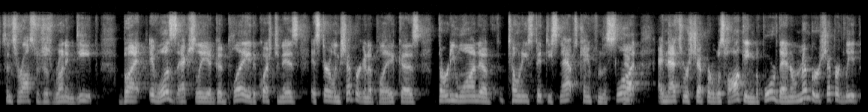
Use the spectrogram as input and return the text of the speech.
since Ross was just running deep. But it was actually a good play. The question is, is Sterling Shepard going to play? Because 31 of Toney's 50 snaps came from the slot, yeah. and that's where Shepard was hawking before then. Remember, Shepard lead,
